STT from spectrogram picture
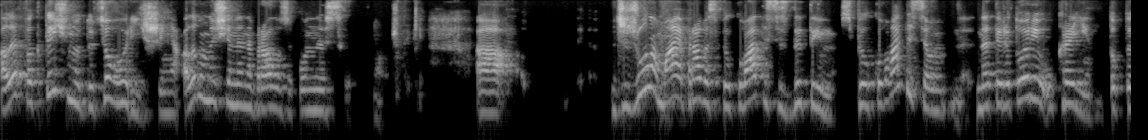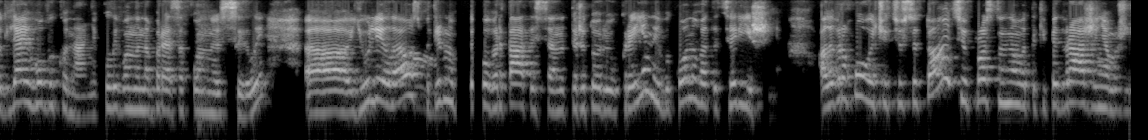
Але фактично до цього рішення, але воно ще не набрало законної сили. Знову ж таки. А, Джеджула має право спілкуватися з дитиною, спілкуватися на території України, тобто для його виконання, коли воно набере законної сили, Юлії Леос потрібно буде повертатися на територію України і виконувати це рішення. Але враховуючи цю ситуацію, просто ну, такі під враженням, що,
